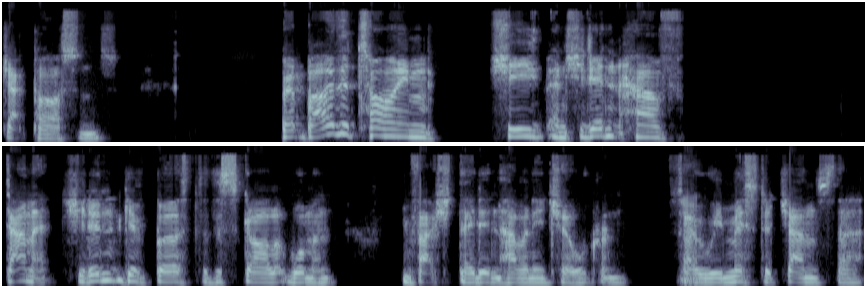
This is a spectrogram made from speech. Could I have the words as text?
Jack Parsons, but by the time she and she didn't have, damn it, she didn't give birth to the Scarlet Woman. In fact, they didn't have any children, so yeah. we missed a chance there.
